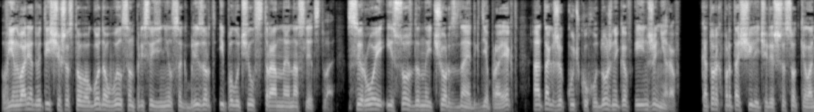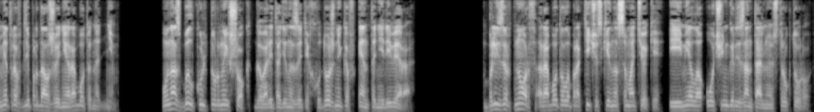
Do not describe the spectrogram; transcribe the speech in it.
В январе 2006 года Уилсон присоединился к Blizzard и получил странное наследство — сырой и созданный черт знает где проект, а также кучку художников и инженеров, которых протащили через 600 километров для продолжения работы над ним. «У нас был культурный шок», — говорит один из этих художников Энтони Ривера. Blizzard North работала практически на самотеке и имела очень горизонтальную структуру.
